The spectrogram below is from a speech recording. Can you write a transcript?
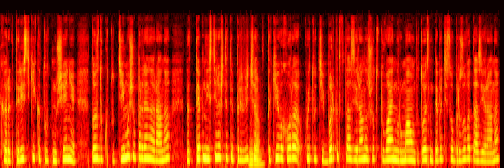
характеристики, като отношение. Тоест, докато ти имаш определена рана, на теб наистина ще те привличат да. такива хора, които ти бъркат в тази рана, защото това е нормалното. Тоест, на теб ти се образува тази рана.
